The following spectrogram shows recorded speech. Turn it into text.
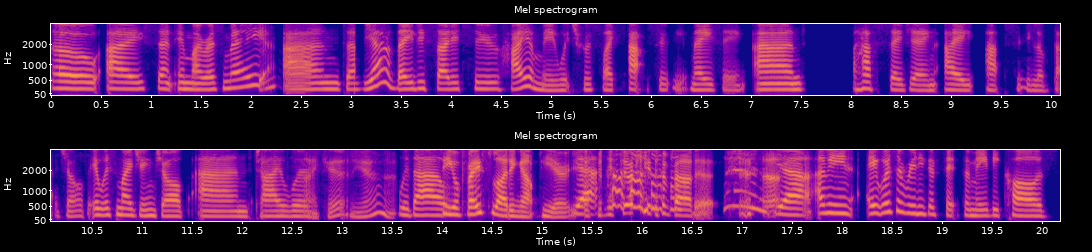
So I sent in my resume and uh, yeah, they decided to hire me, which was like absolutely amazing. And I have to say, Jane, I absolutely loved that job. It was my dream job, and I was like it, yeah. Without see your face lighting up here, yeah, you're talking about it. yeah, I mean, it was a really good fit for me because,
